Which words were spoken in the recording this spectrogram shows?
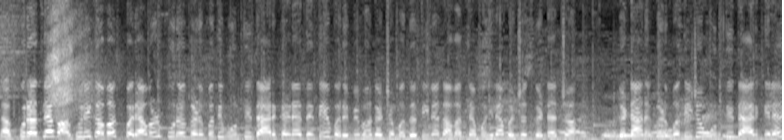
नागपुरातल्या वाघोरी गावात पर्यावरणपूरक गणपती मूर्ती तयार करण्यात येते. वन विभागाच्या मदतीनं गावातल्या महिला बचत गटाच्या गटानं गणपतीच्या मूर्ती तयार केल्या.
